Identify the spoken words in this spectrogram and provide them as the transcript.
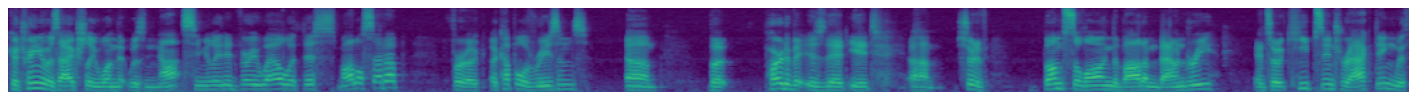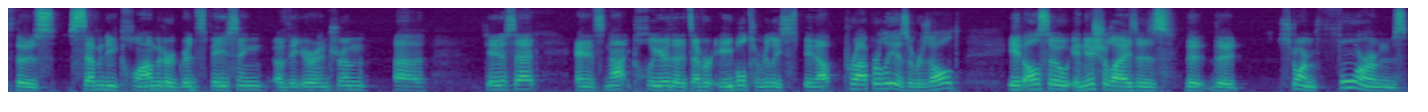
Katrina was actually one that was not simulated very well with this model setup for a, a couple of reasons. Um, but part of it is that it um, sort of bumps along the bottom boundary, and so it keeps interacting with those 70 kilometer grid spacing of the ERA interim uh, data set and it's not clear that it's ever able to really spin up properly as a result. It also initializes, the, the storm forms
